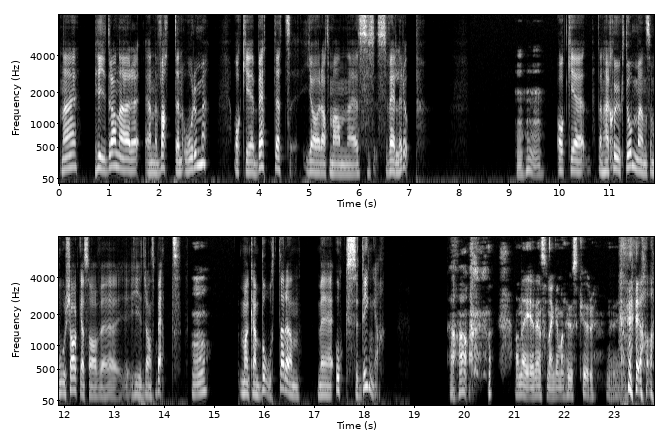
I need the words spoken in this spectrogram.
Nej, hydran är en vattenorm och eh, bettet gör att man eh, sväller upp. Mhm, Och eh, den här sjukdomen som orsakas av hydrans bett, mm. man kan bota den med oxdynga. Jaha. Åh nej, är det en sån här gammal huskur nu igen? ja,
